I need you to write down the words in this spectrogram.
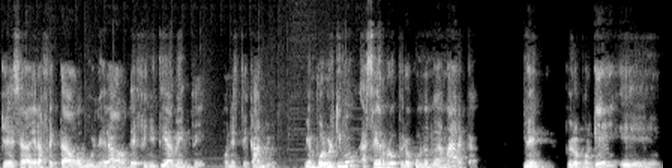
Que se va a ver afectado o vulnerado definitivamente con este cambio. Bien, por último, hacerlo, pero con una nueva marca. Bien, pero ¿por qué eh,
